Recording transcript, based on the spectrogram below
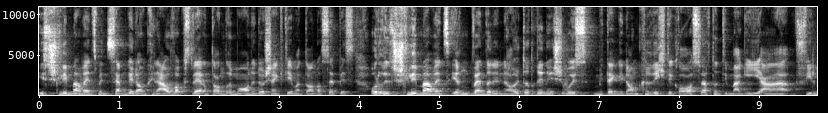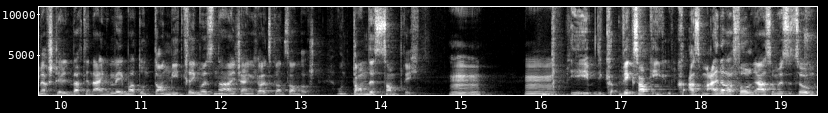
ist schlimmer, wenn es mit diesem Gedanken aufwächst, während andere meinen, da schenkt jemand anders etwas? Oder ist schlimmer, wenn es irgendwann dann in ein Alter drin ist, wo es mit den Gedanken richtig groß wird und die Magie auch viel mehr Stellenwert in eigenem Leben hat und dann mitkriegen muss, nein, ist eigentlich alles ganz anders. Und dann das zusammenbricht. Ich, ich, wie gesagt, ich, aus meiner Erfahrung aus muss ich sagen,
